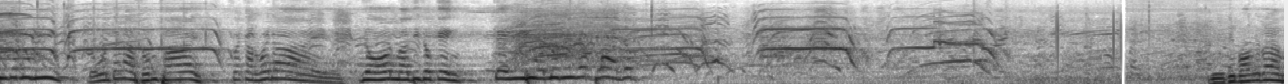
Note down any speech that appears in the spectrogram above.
ถึงกับลูกนี้โดนทาด้านสมชายสกัดไว้ได้ ย้อนมาที่เจ้าเก่ง เก่งหัวลูกนี้ครับพลาดครับอยู่ที่บอลก็ตาม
